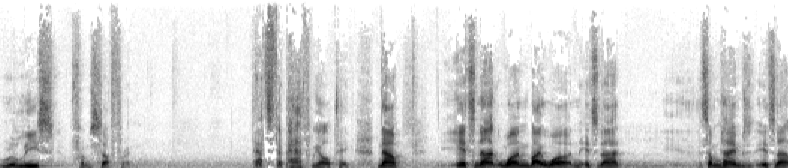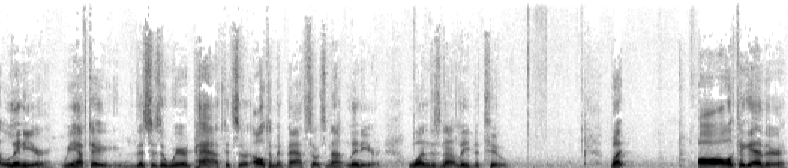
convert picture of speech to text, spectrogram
release from suffering. That's the path we all take. Now, it's not one by one. It's not, sometimes it's not linear. We have to, this is a weird path. It's an ultimate path, so it's not linear. One does not lead to two. But all together,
